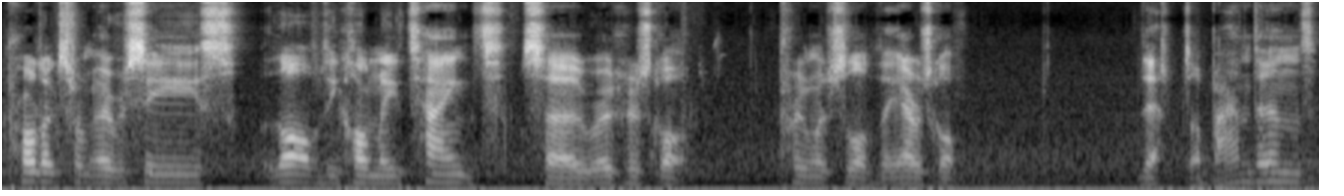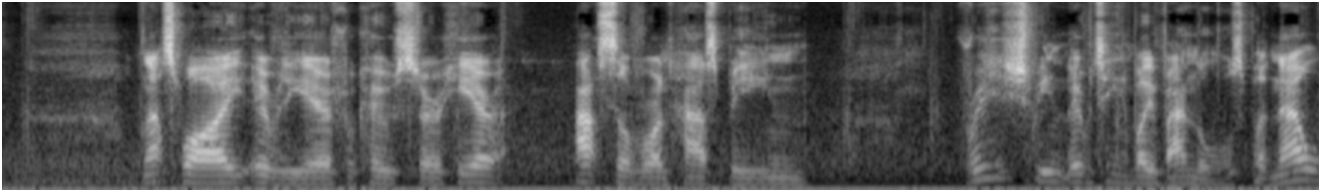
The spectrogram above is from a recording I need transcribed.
products from overseas, a lot of the economy tanked, so Roker's got pretty much a lot of the areas got left abandoned. That's why over the years the Coaster here at Silverrun has been really been overtaken by vandals, but now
